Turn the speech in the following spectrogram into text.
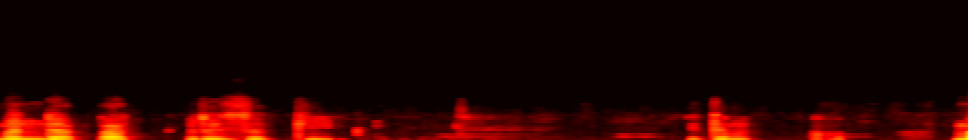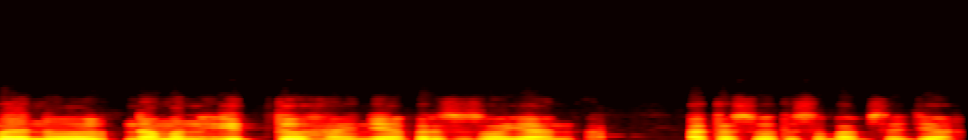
mendapat rezeki. Itu menur, namun itu hanya persesuaian atas suatu sebab saja.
